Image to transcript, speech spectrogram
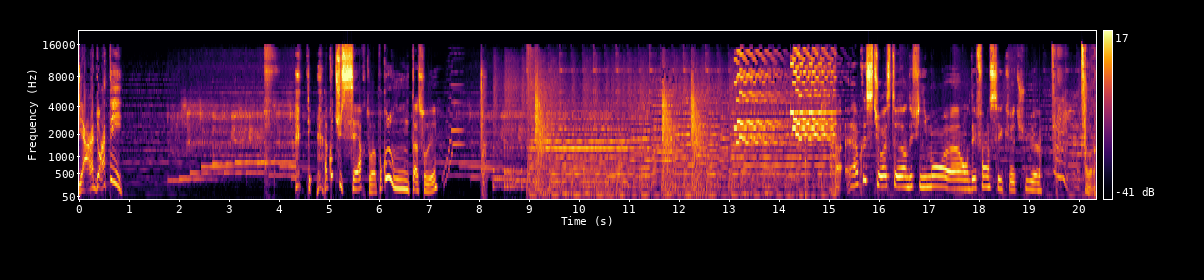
Mais arrête de rater À quoi tu sers, toi? Pourquoi on t'a sauvé? Ah, Après, si tu restes indéfiniment euh, en défense et que tu... euh, Ah voilà.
